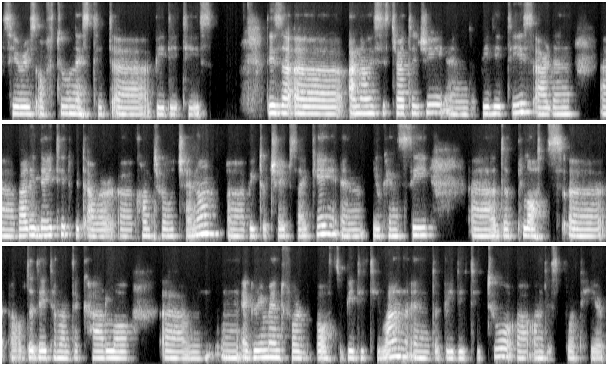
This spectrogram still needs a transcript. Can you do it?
series of two nested uh, BDTs. This uh, analysis strategy and BDTs are then uh, validated with our uh, control channel, B2 shapes IK, and you can see the plots of the data Monte Carlo um, mm, agreement for both the BDT1 and the BDT2 uh, on this plot here.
